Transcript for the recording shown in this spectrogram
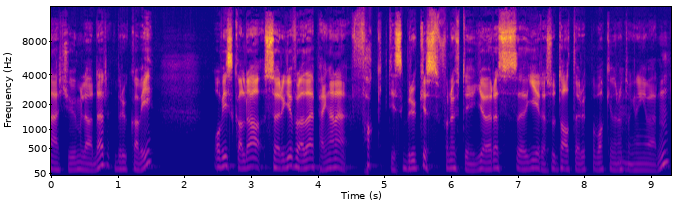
nær 20 milliarder, bruker vi. Og vi skal da sørge for at de pengene faktisk brukes fornuftig, gjøres, gir resultater ute på bakken rundt omkring i verden.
